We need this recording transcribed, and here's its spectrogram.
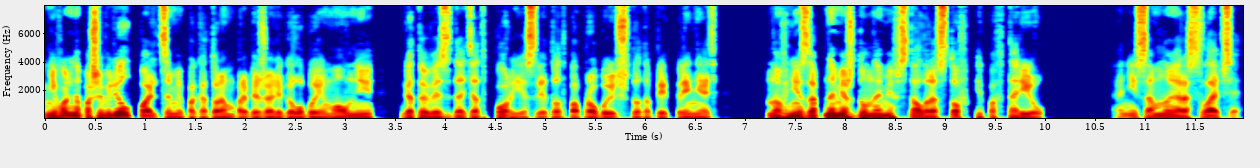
Невольно пошевелил пальцами, по которым пробежали голубые молнии, готовясь дать отпор, если тот попробует что-то предпринять. Но внезапно между нами встал Ростов и повторил. «Они со мной, расслабься.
